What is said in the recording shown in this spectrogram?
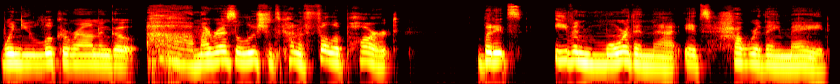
when you look around and go, ah, my resolutions kind of fell apart. But it's even more than that. It's how were they made?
